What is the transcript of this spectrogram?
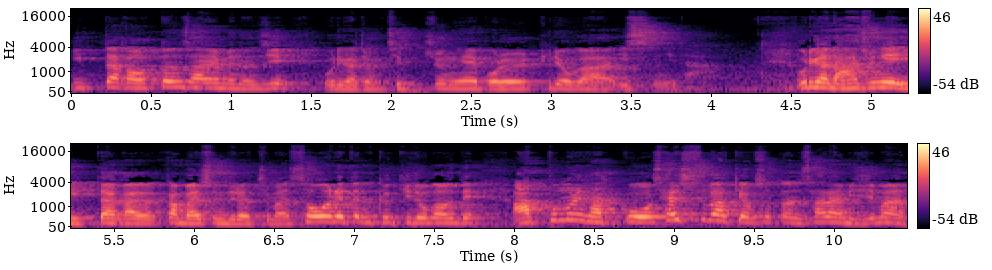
입다가 어떤 사람이었는지 우리가 좀 집중해 볼 필요가 있습니다. 우리가 나중에 입다가 아까 말씀드렸지만 소원했던 그 기도 가운데 아픔을 갖고 살 수밖에 없었던 사람이지만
